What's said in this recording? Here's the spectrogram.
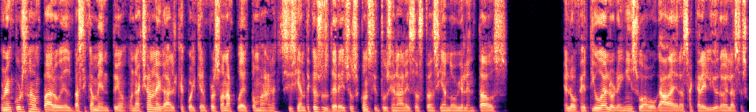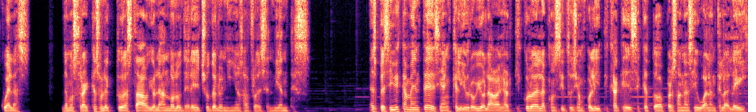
Un recurso de amparo es básicamente una acción legal que cualquier persona puede tomar si siente que sus derechos constitucionales están siendo violentados. El objetivo de Lorraine y su abogada era sacar el libro de las escuelas, demostrar que su lectura estaba violando los derechos de los niños afrodescendientes. Específicamente decían que el libro violaba el artículo de la Constitución Política que dice que toda persona es igual ante la ley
